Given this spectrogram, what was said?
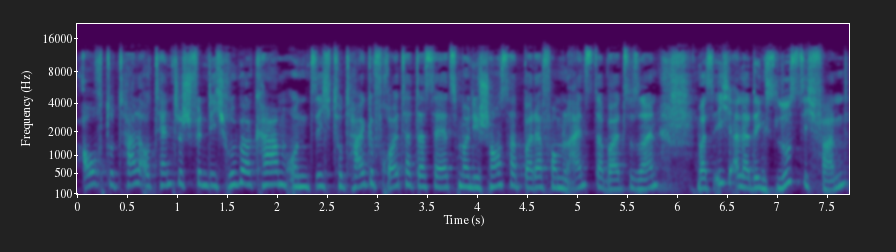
auch total authentisch, finde ich, rüberkam und sich total gefreut hat, dass er jetzt mal die Chance hat, bei der Formel 1 dabei zu sein. Was ich allerdings lustig fand,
